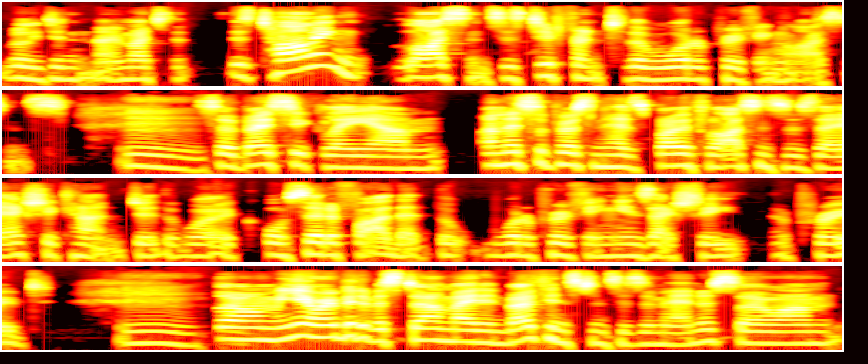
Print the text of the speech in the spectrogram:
really didn't know much. That the tiling license is different to the waterproofing license. Mm. So basically, um, unless the person has both licenses, they actually can't do the work or certify that the waterproofing is actually approved. Mm. So um, yeah, we're a bit of a stalemate in both instances, Amanda. So um,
